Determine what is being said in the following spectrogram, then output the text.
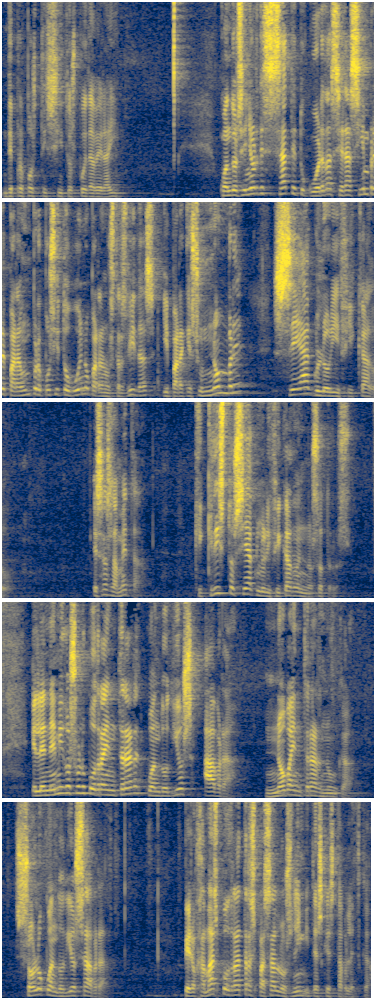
de propósitos puede haber ahí. Cuando el Señor desate tu cuerda será siempre para un propósito bueno para nuestras vidas y para que su nombre sea glorificado. Esa es la meta, que Cristo sea glorificado en nosotros. El enemigo solo podrá entrar cuando Dios abra. No va a entrar nunca. Solo cuando Dios abra. Pero jamás podrá traspasar los límites que establezca.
